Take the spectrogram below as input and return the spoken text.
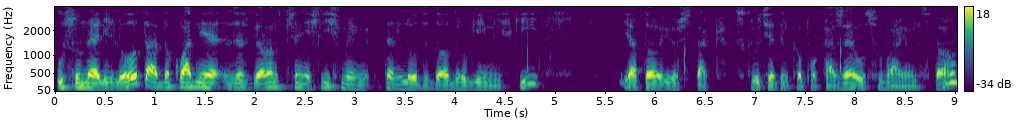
usunęli lód, a dokładnie rzecz biorąc przenieśliśmy ten lód do drugiej miski. Ja to już tak w skrócie tylko pokażę, usuwając to.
